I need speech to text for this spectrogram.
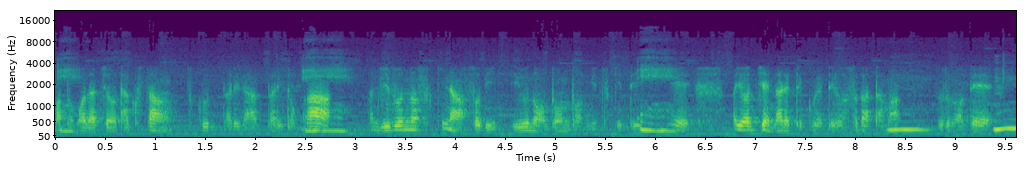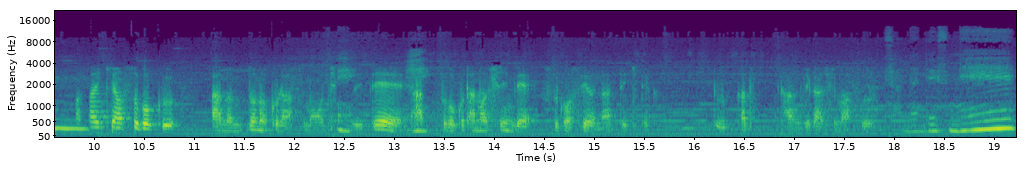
まあ、友達をたくさん作ったりであったりとか、えー、自分の好きな遊びっていうのをどんどん見つけていって、まあ、幼稚園に慣れてくれてる姿もするので、まあ、最近はすごくあのどのクラスも落ち着いて、はい、すごく楽しんで過ごせるようになってきてる感じがしますそうなんですね、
